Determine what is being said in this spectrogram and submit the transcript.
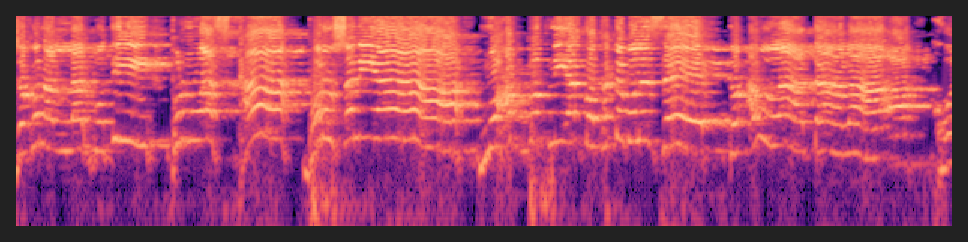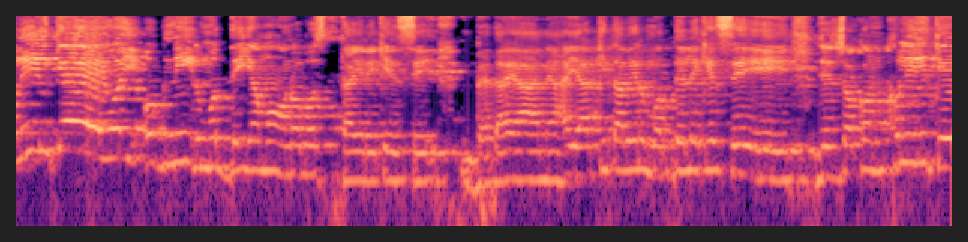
যখন আল্লাহর প্রতি পূর্ণ আস্থা, ভরসা নিয়া, মোহাব্বত নিয়া কথাটা বলেছে, তো আল্লাহ তাআলা খলিলকে ওই অগ্নির মধ্যে এমন অবস্থায় রেখেছে, বেদায়া নেহায়া কিতাবের মধ্যে লিখেছে, যে যখন খলিলকে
